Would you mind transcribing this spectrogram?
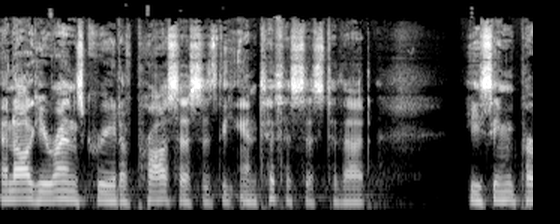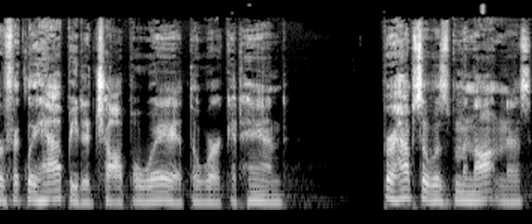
And Augie Wren's creative process is the antithesis to that. He seemed perfectly happy to chop away at the work at hand. Perhaps it was monotonous,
